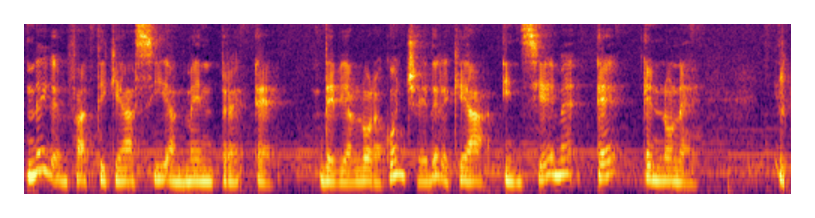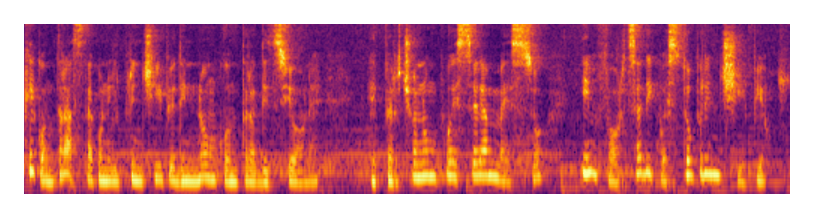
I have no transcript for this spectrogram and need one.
Nega infatti che A sia mentre è devi allora concedere che A insieme è e non è, il che contrasta con il principio di non contraddizione e perciò non può essere ammesso in forza di questo principio.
